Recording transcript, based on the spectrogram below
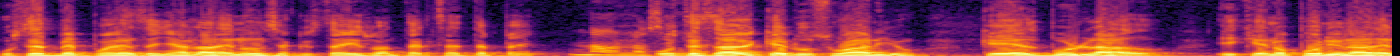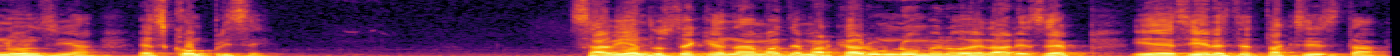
¿Usted me puede enseñar la denuncia que usted hizo ante el CTP? No, no. Usted sabe que el usuario que es burlado y que no pone una denuncia es cómplice sabiendo usted que es nada más de marcar un número del ARECEP y decir, este taxista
